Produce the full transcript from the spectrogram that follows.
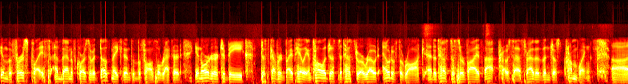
in the first place. And then, of course if it does make it into the fossil record, in order to be discovered by paleontologists, it has to erode out of the rock and it has to survive that process rather than just crumbling uh,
